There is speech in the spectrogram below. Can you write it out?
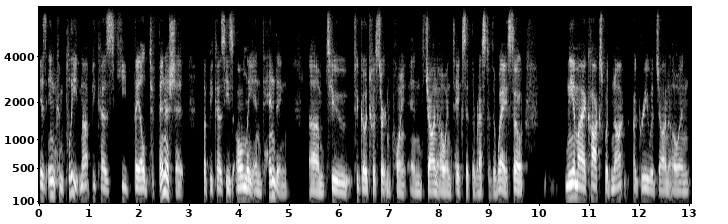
is incomplete not because he failed to finish it, but because he's only intending um, to to go to a certain point, and John Owen takes it the rest of the way. So Nehemiah Cox would not agree with John Owen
